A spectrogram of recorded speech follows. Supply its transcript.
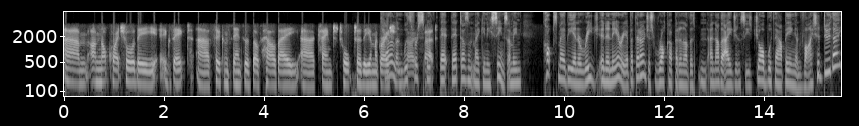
Um, I'm not quite sure the exact uh, circumstances of how they uh, came to talk to the immigration. Carolyn, with respect, that that doesn't make any sense. I mean, cops may be in a reg- in an area, but they don't just rock up at another another agency's job without being invited, do they?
